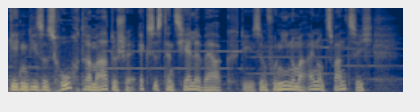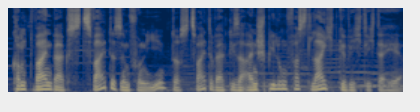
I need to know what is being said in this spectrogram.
Gegen dieses hochdramatische, existenzielle Werk, die Symphonie Nummer 21, kommt Weinbergs zweite Symphonie, das zweite Werk dieser Einspielung, fast leichtgewichtig daher.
